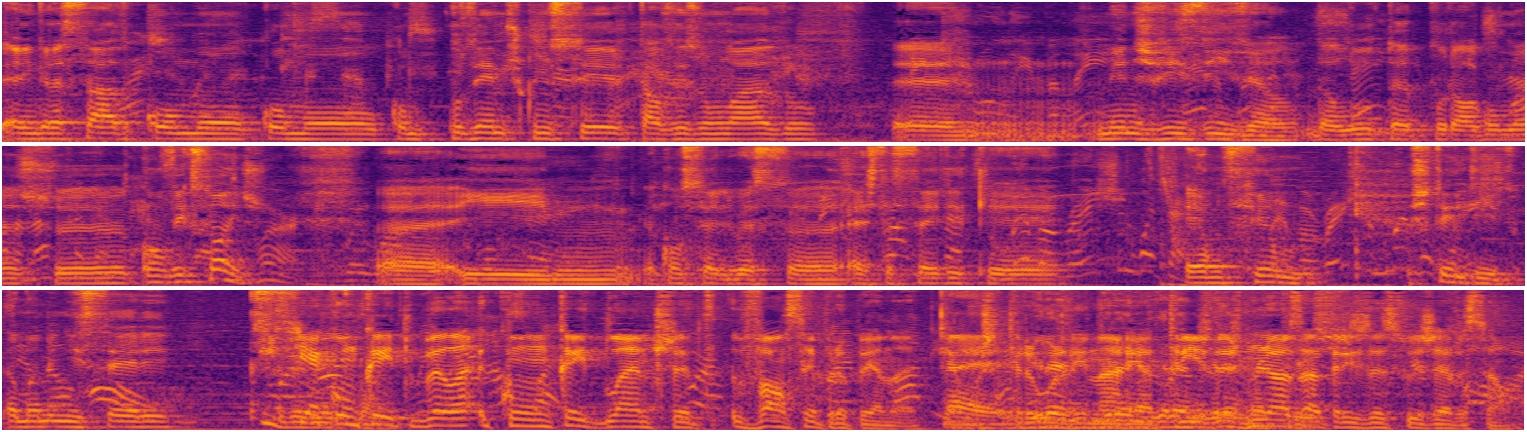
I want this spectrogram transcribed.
é engraçado como, como, como podemos conhecer talvez um lado uh, menos visível da luta por algumas uh, convicções. Uh, e hum, aconselho essa, esta série que é, é um filme estendido, é uma minissérie E se é com. Kate, com Kate Blanchett vale sempre a pena. Que é uma É, extraordinária grande, grande, atriz, das grande melhores atriz. atrizes da sua geração.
